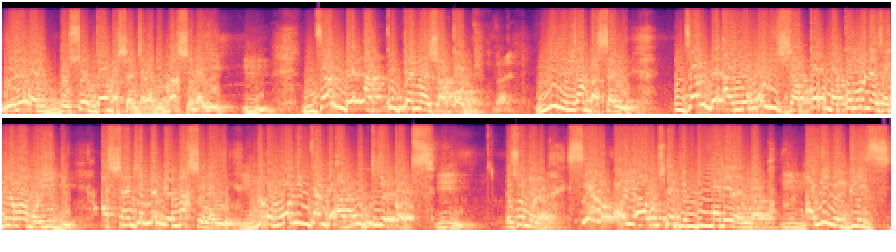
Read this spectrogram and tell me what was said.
eloko ya liboso nzambe achangeaka demarche na ye hmm. nzambe akuta na jacob nini nzambe asali nzambe alongoli jacob na nkombo na azalaki nango ya moyibi achange meme demarche na ye hmm. nde omoni nzambe abuki ye cote hmm. ozomona ser oyo awututaki ndimane na ndako aye na eglise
